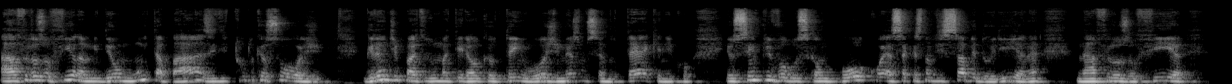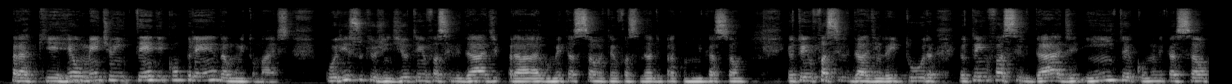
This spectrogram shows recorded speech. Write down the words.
A filosofia ela me deu muita base de tudo que eu sou hoje. Grande parte do material que eu tenho hoje, mesmo sendo técnico, eu sempre vou buscar um pouco essa questão de sabedoria né, na filosofia para que realmente eu entenda e compreenda muito mais. Por isso que hoje em dia eu tenho facilidade para argumentação, eu tenho facilidade para comunicação, eu tenho facilidade em leitura, eu tenho facilidade em intercomunicação,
